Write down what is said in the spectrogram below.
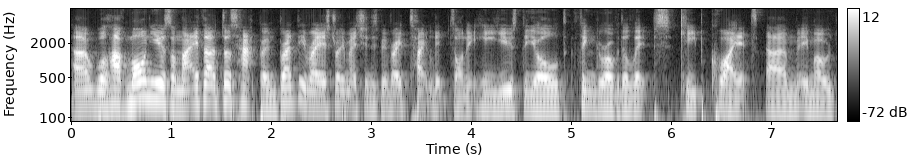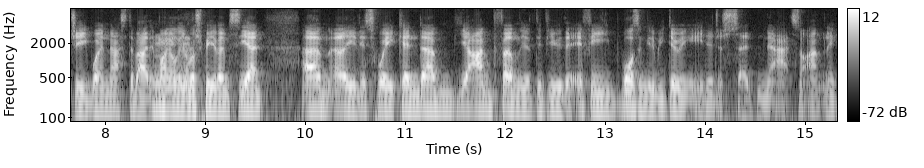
Uh, we'll have more news on that if that does happen. Bradley Ray, as Dre mentioned, has been very tight-lipped on it. He used the old finger over the lips, keep quiet um, emoji when asked about it by Ollie Rushby of MCN. Um, earlier this week, and um, yeah, I'm firmly of the view that if he wasn't going to be doing it, he'd have just said, "Nah, it's not happening."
